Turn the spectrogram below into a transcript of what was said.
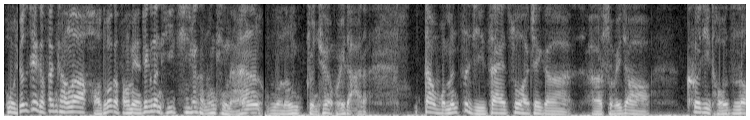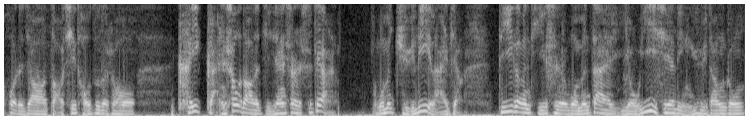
我觉得这个分成了好多个方面，这个问题其实可能挺难我能准确回答的。但我们自己在做这个呃所谓叫。科技投资或者叫早期投资的时候，可以感受到的几件事是这样的。我们举例来讲，第一个问题是我们在有一些领域当中，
